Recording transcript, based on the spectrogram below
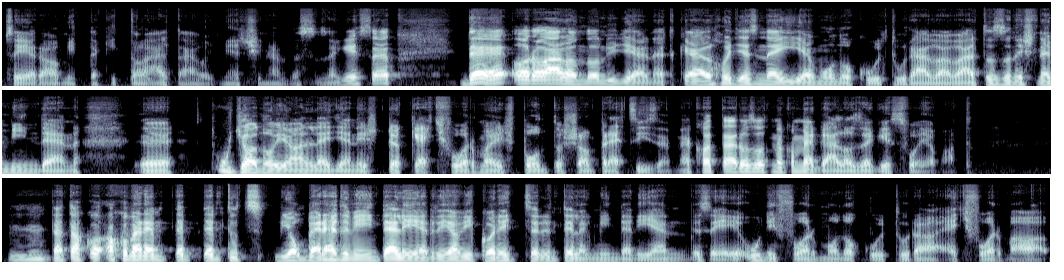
célra, amit te kitaláltál, hogy miért csinálod ezt az egészet, de arra állandóan ügyelned kell, hogy ez ne ilyen monokultúrává változzon, és ne minden ö, ugyanolyan legyen, és tök egyforma, és pontosan, precízen meghatározott, meg a megáll az egész folyamat. Uh-huh. Tehát akkor, akkor már nem, nem, nem tudsz jobb eredményt elérni, amikor egyszerűen tényleg minden ilyen uniform monokultúra, egyforma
